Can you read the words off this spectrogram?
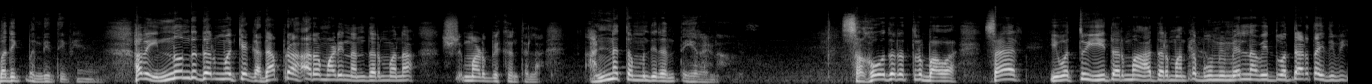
ಬದುಕಿ ಬಂದಿದ್ದೀವಿ. ಆದರೆ ಇನ್ನೊಂದು ಧರ್ಮಕ್ಕೆ ಗದಾಪ್ರಹಾರ ಮಾಡಿ ನನ್ನ ಧರ್ಮನ ಶ್ ಮಾಡಬೇಕಂತಲ್ಲ ಅಣ್ಣ ತಮ್ಮಂದಿರಂತೆ ಇರೋಣ. ಸಹೋದರತ್ರ ಭಾವ ಸರ್ ಇವತ್ತು ಈ ಧರ್ಮ ಆ ಧರ್ಮ ಅಂತ ಭೂಮಿ ಮೇಲೆ ನಾವು ಇದ್ದು ಒದ್ದಾಡ್ತಾ ಇದ್ದೀವಿ.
